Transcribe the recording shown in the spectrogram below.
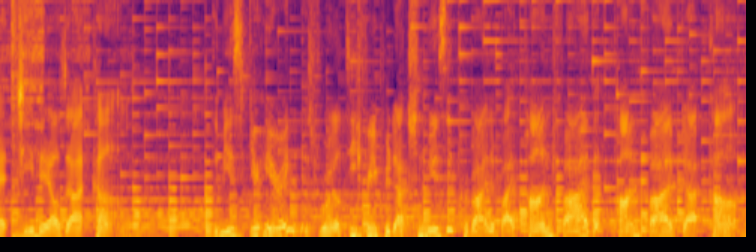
at gmail.com. The music you're hearing is royalty free production music provided by Pond5 at pond5.com.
